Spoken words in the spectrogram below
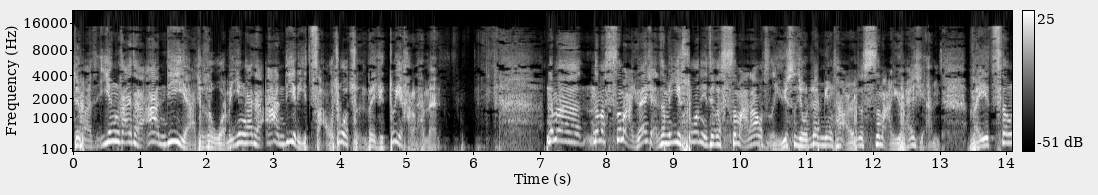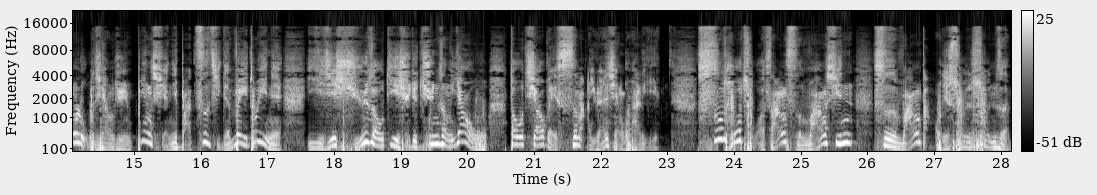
对吧？应该在暗地呀，就是我们应该在暗地里早做准备去对抗他们。”那么，那么司马元显这么一说呢，这个司马道子于是就任命他儿子司马元显为征虏将军，并且呢，把自己的卫队呢以及徐州地区的军政要务都交给司马元显管理。司徒左长子王欣是王导的孙孙子，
